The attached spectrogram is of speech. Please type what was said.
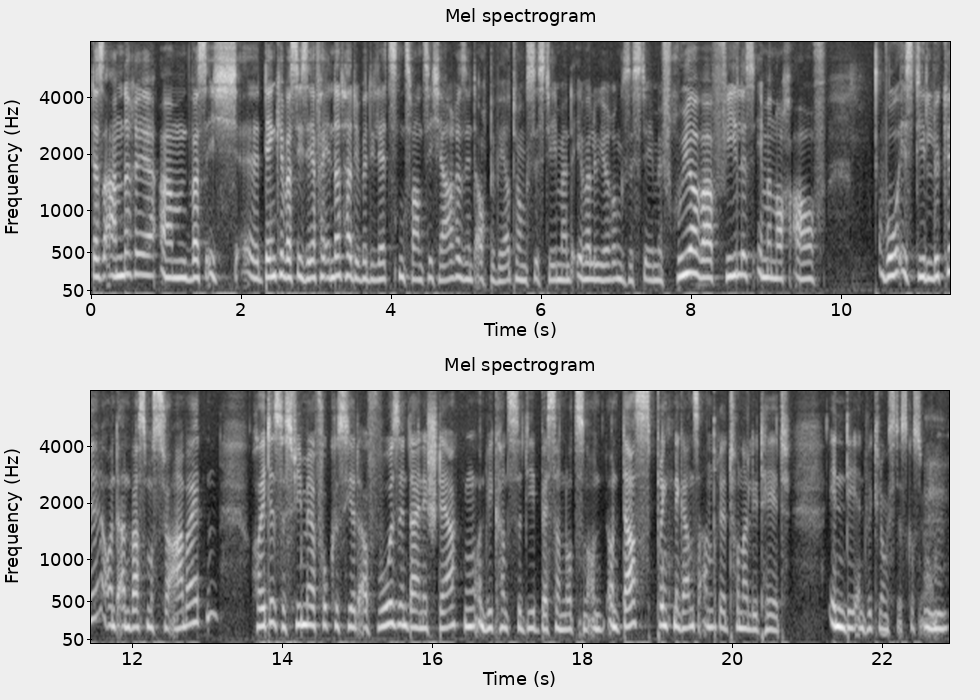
Das andere, ähm, was ich äh, denke, was sich sehr verändert hat über die letzten 20 Jahre, sind auch Bewertungssysteme und Evaluierungssysteme. Früher war vieles immer noch auf, wo ist die Lücke und an was musst du arbeiten. Heute ist es viel mehr fokussiert auf, wo sind deine Stärken und wie kannst du die besser nutzen. Und, und das bringt eine ganz andere Tonalität in die Entwicklungsdiskussion. Mhm.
